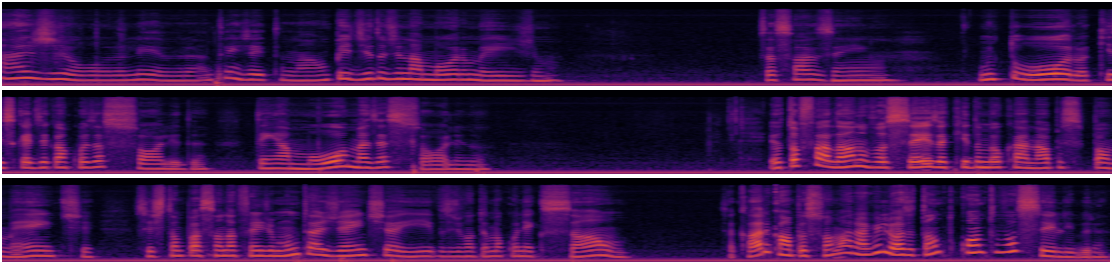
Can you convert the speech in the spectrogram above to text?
Ai, de ouro, Libra. Não tem jeito não. Um pedido de namoro mesmo. Tá sozinho. Muito ouro aqui, isso quer dizer que é uma coisa sólida. Tem amor, mas é sólido. Eu tô falando vocês aqui do meu canal principalmente. Vocês estão passando à frente de muita gente aí. Vocês vão ter uma conexão. É claro que é uma pessoa maravilhosa, tanto quanto você, Libra.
